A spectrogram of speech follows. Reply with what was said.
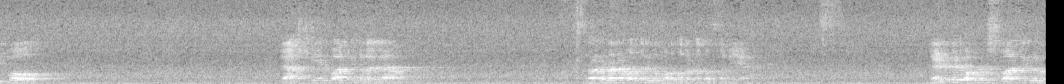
ഇപ്പോ രാഷ്ട്രീയ പാർട്ടികളെല്ലാം പ്രകടന പത്രിക പുറത്തിറക്കുന്ന സമയമാണ് രണ്ട് കമ്മ്യൂണിസ്റ്റ് പാർട്ടികളും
